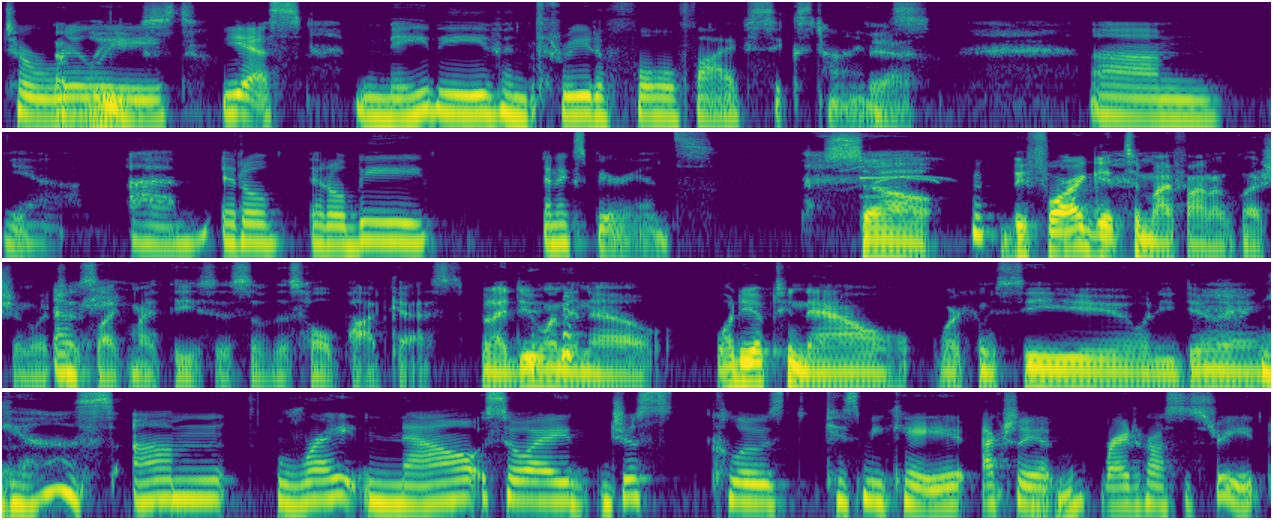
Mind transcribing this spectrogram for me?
to really. least. Yes, maybe even three to four, five, six times. Yeah. Um, yeah. Um, it'll it'll be an experience. So before I get to my final question, which is like my thesis of this whole podcast, but I do want to know what are you up to now? Where can we see you? What are you doing? Yes. Um, right now, so I just closed Kiss Me Kate, actually at- Mhm. right across the street,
